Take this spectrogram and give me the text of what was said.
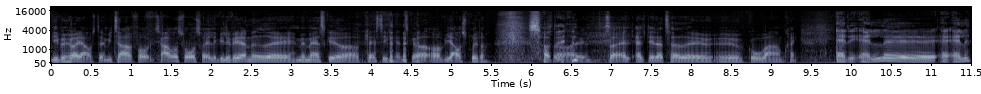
Vi behøver i afstand. Vi tager, for, vi tager vores forholdsregler. Vi leverer med, øh, med maske og plastikhandsker, og vi afspritter. Sådan. Så, øh, så alt, alt det, der er taget øh, øh, gode varer omkring. Er det alle, øh, er alle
